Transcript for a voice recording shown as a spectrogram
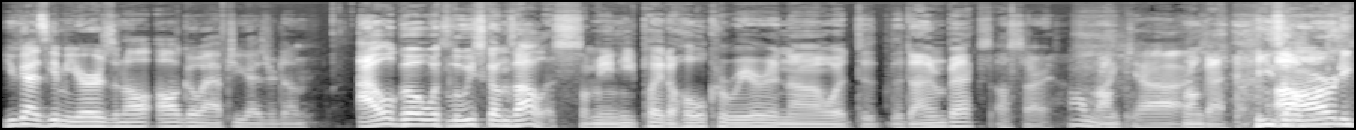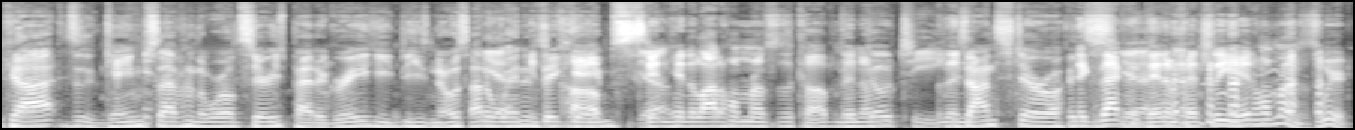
You guys give me yours, and I'll I'll go after you guys are done. I will go with Luis Gonzalez. I mean, he played a whole career in uh, what the, the Diamondbacks. Oh, sorry. Oh my wrong, God. wrong guy. He's Um, already got Game Seven of the World Series pedigree. He he knows how to Yeah, win in big Cub. games. Didn't hit a lot of home runs as a Cub. Then goatee. then- He's on steroids. Exactly. Yeah. Then eventually he hit home runs. It's weird.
